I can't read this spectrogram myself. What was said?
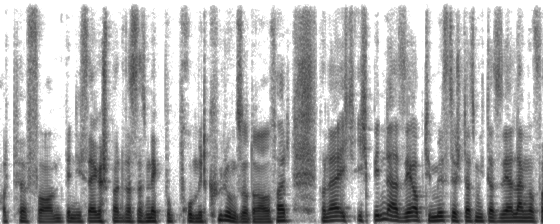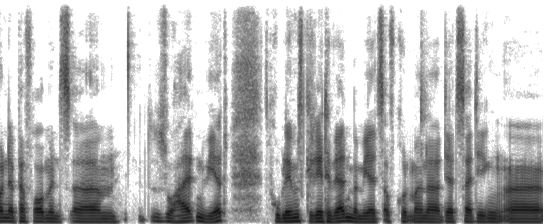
outperformt, bin ich sehr gespannt, was das MacBook Pro mit Kühlung so drauf hat. Von daher, ich, ich bin da sehr optimistisch, dass mich das sehr lange von der Performance ähm, so halten wird. Das Problem ist, Geräte werden bei mir jetzt aufgrund meiner derzeitigen äh,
